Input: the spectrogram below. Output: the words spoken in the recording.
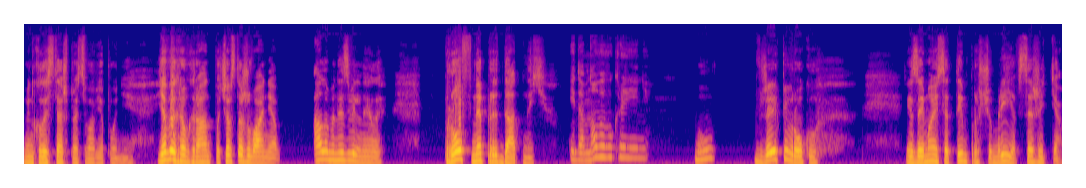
Він колись теж працював в Японії. Я виграв грант, почав стажування, але мене звільнили. Проф непридатний. І давно ви в Україні? Ну, вже як півроку. І займаюся тим, про що мріяв все життя.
